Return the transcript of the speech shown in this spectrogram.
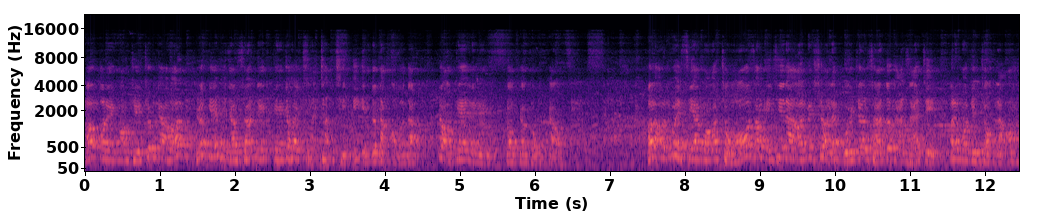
好，我哋望住中間，好，如果幾多朋友想你鏡咗可以襯前啲影都得，我覺得，因為我驚你哋個腳度唔夠。好啦，我哋不如試下望下左手面先啦，我哋 make sure 咧每張相都眼神一致，我哋望住左，嗱我行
